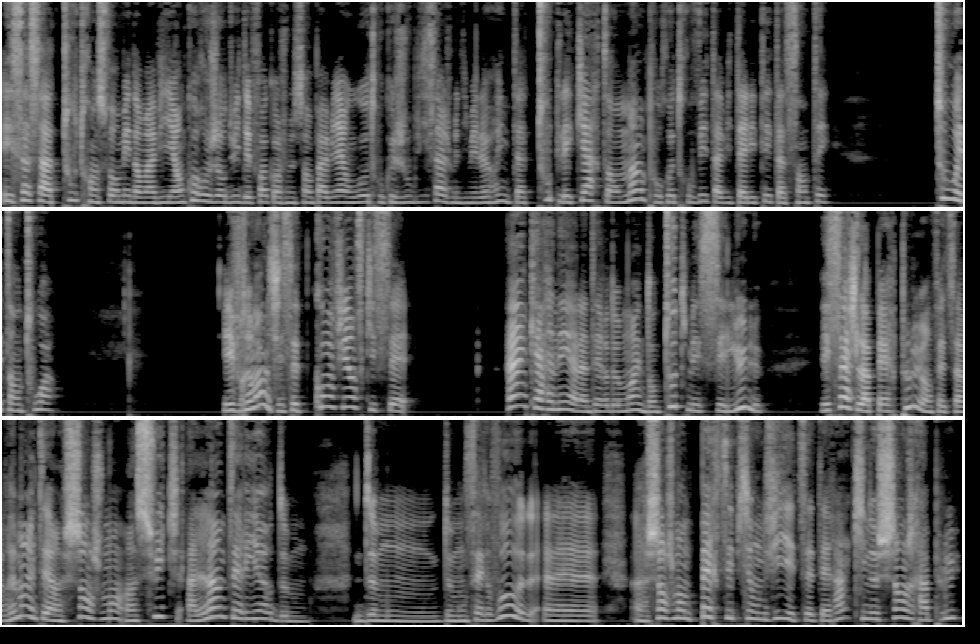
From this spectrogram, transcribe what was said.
Et ça, ça a tout transformé dans ma vie. Et encore aujourd'hui, des fois, quand je me sens pas bien ou autre, ou que j'oublie ça, je me dis, mais Laurine, t'as toutes les cartes en main pour retrouver ta vitalité, ta santé. Tout est en toi. Et vraiment, j'ai cette confiance qui s'est incarnée à l'intérieur de moi et dans toutes mes cellules, Et ça, je la perds plus, en fait. Ça a vraiment été un changement, un switch à l'intérieur de mon, de mon, de mon cerveau, euh, un changement de perception de vie, etc., qui ne changera plus.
